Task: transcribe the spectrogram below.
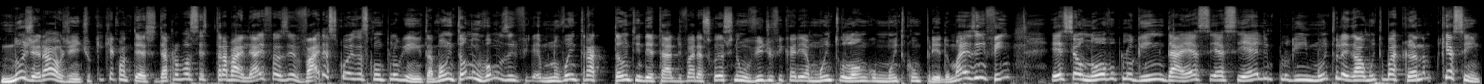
No geral, gente, o que, que acontece? Dá para você trabalhar e fazer várias coisas com o plugin, tá bom? Então não vamos, não vou entrar tanto em detalhe de várias coisas, senão o vídeo ficaria muito longo, muito comprido. Mas enfim, esse é o novo plugin da SSL, um plugin muito legal, muito bacana, que assim,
